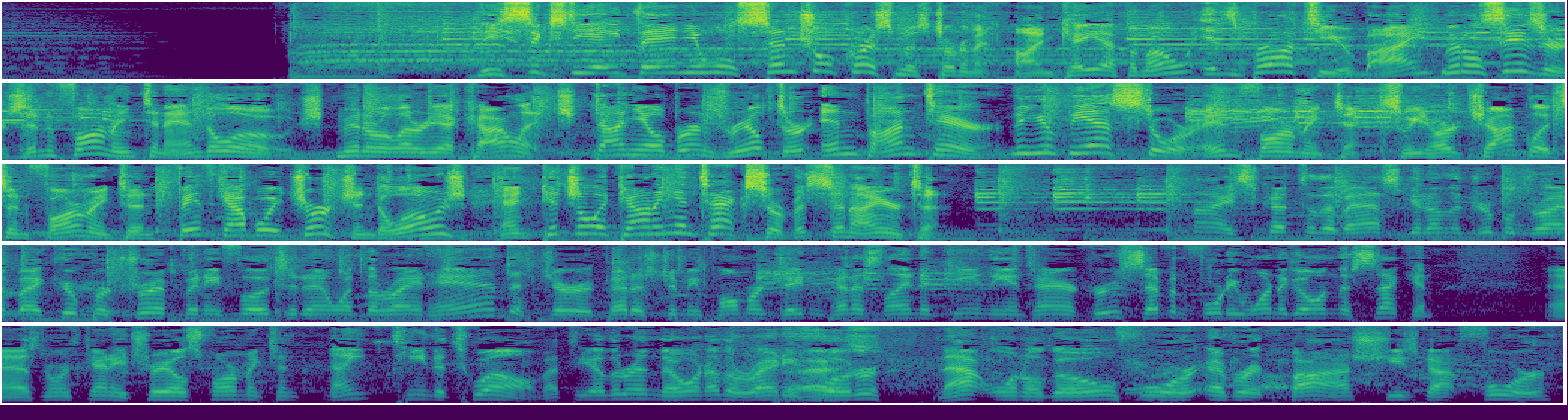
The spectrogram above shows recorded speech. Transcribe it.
The 68th annual Central Christmas Tournament on KFMO is brought to you by Little Caesars in Farmington and Desloge, Mineral Area College, Danielle Burns Realtor in Bonne Terre, the UPS Store in Farmington, Sweetheart Chocolates in Farmington, Faith Cowboy Church in Desloge, and Kitchell Accounting and Tax Service in Ironton. Nice cut to the basket on the dribble drive by Cooper Tripp, and he floats it in with the right hand. Jared Pettis, Jimmy Palmer, Jaden Pettis, Landon Keene, the entire crew. 7:41 to go in the second as North County trails Farmington 19 to 12. At the other end, though, another righty Yes. floater. That one will go for Everett Bosch. He's got four.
